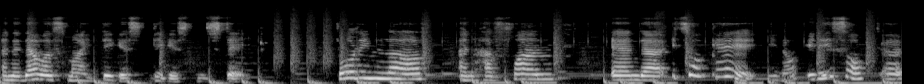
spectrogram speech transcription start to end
and that was my biggest biggest mistake fall in love and have fun and uh, it's okay you know it is okay, uh,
